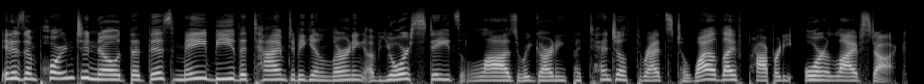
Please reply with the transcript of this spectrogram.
It is important to note that this may be the time to begin learning of your state's laws regarding potential threats to wildlife, property, or livestock.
